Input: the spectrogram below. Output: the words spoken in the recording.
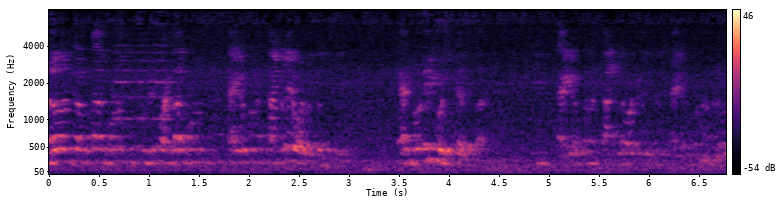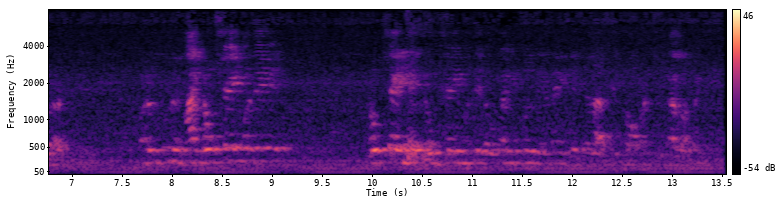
गडबड करतात म्हणून तुम्ही पडला म्हणून काही लोकांना चांगले वाटत होते. या दोन्ही गोष्टी असतात. की काही लोकांना चांगलं वाटेल तर काही लोकांना परंतु हा लोकशाहीमध्ये लोकशाही आहे. लोकशाहीमध्ये लोकांनी जो निर्णय घेतलेला असेल तो आपण स्वीकारला पाहिजे.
